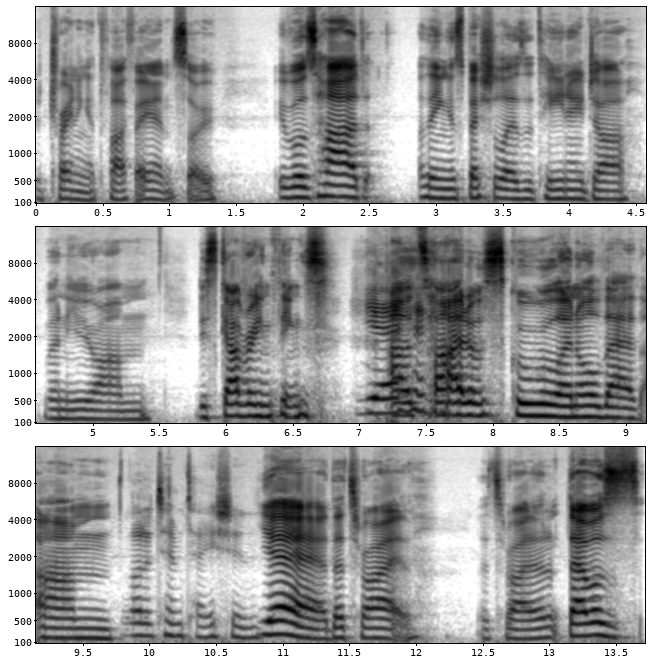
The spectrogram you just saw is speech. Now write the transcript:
the training at five a.m. So it was hard. I think, especially as a teenager, when you're um, discovering things Yeah. outside of school and all that. Um, a lot of temptation. yeah, that's right. That's right. That was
